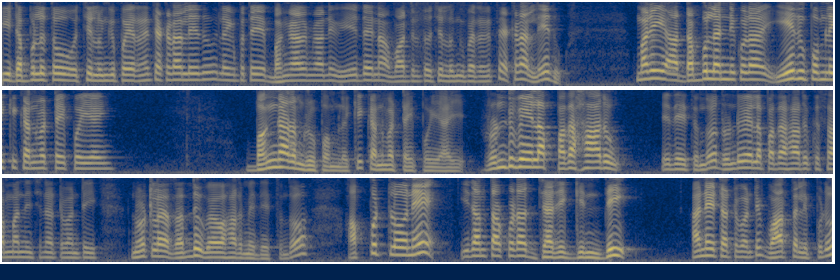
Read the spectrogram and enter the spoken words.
ఈ డబ్బులతో వచ్చి లొంగిపోయారనైతే ఎక్కడా లేదు. లేకపోతే బంగారం కానీ ఏదైనా వాటితో వచ్చి లొంగిపోయారనైతే ఎక్కడా లేదు. మరి ఆ డబ్బులన్నీ కూడా ఏ రూపంలోకి కన్వర్ట్ అయిపోయాయి? బంగారం రూపంలోకి కన్వర్ట్ అయిపోయాయి. రెండు వేల పదహారు ఏదైతుందో రెండు వేల పదహారుకు సంబంధించినటువంటి నోట్ల రద్దు వ్యవహారం ఏదైతుందో అప్పట్లోనే ఇదంతా కూడా జరిగింది అనేటటువంటి వార్తలు ఇప్పుడు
